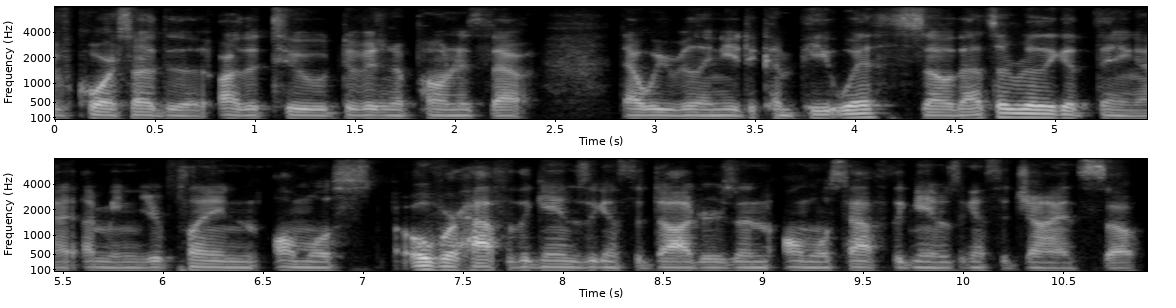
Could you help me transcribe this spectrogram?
of course are the are the two division opponents that that we really need to compete with. So that's a really good thing. I, I, mean, you're playing almost over half of the games against the Dodgers and almost half of the games against the Giants. So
